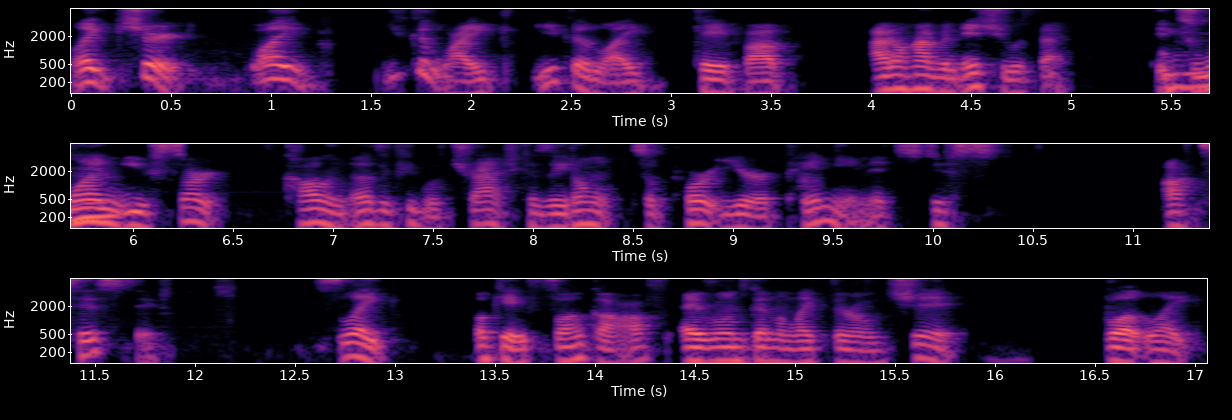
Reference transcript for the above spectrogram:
Like, sure, like you could like you could like K-pop. I don't have an issue with that. It's Mhm. when you start calling other people trash because they don't support your opinion. It's just autistic. It's like, okay, fuck off. Everyone's gonna like their own shit, but like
